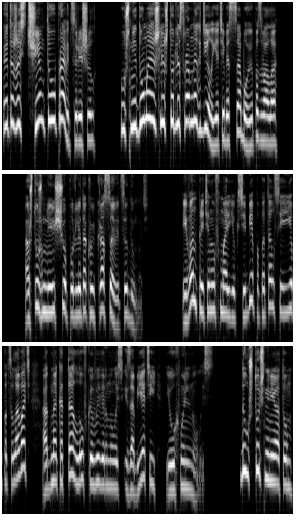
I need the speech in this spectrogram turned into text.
«Это же с чем ты управиться решил? Уж не думаешь ли, что для срамных дел я тебя с собою позвала?» «А что ж мне еще подле такой красавицы думать?» Иван, притянув Марью к себе, попытался ее поцеловать, однако та ловко вывернулась из объятий и ухмыльнулась. «Да уж точно не о том.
